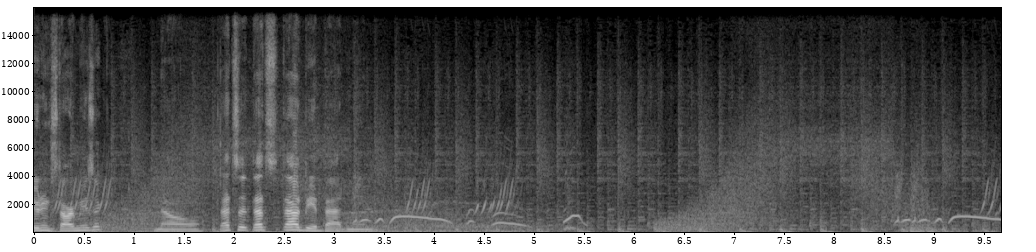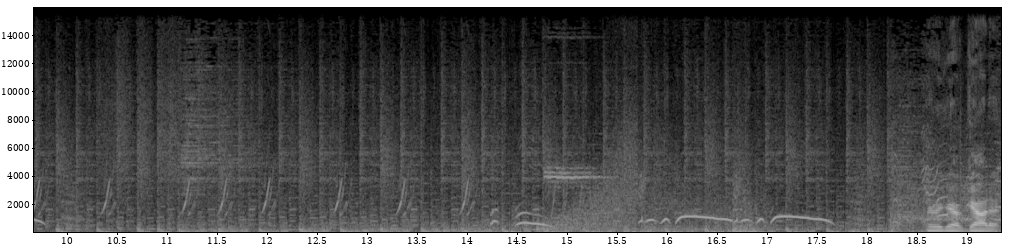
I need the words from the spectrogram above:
Shooting star music? No. That's it. that's that would be a bad meme. There we go, got it.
